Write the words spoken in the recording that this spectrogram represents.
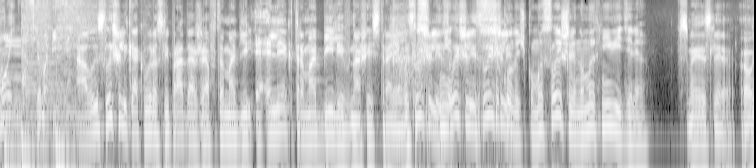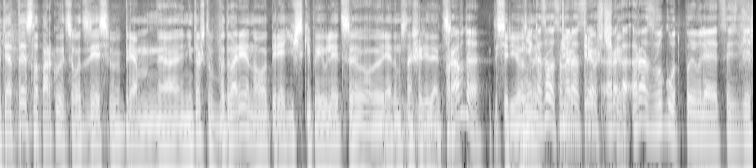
«Мой автомобиль». А вы слышали, как выросли продажи автомобилей, электромобилей в нашей стране? Вы слышали? Нет, слышали? Слышали? Секундочку, мы слышали, но мы их не видели. В смысле? А У тебя Тесла паркуется вот здесь, прям э, не то чтобы во дворе, но периодически появляется рядом с нашей редакцией. Правда? Да серьезно? Мне казалось, она раз, р- раз в год появляется здесь.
